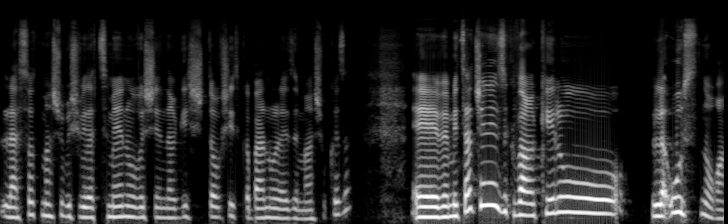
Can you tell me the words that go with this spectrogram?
לעשות משהו בשביל עצמנו ושנרגיש טוב שהתקבלנו לאיזה משהו כזה. אה, ומצד שני זה כבר כאילו לעוס נורא,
